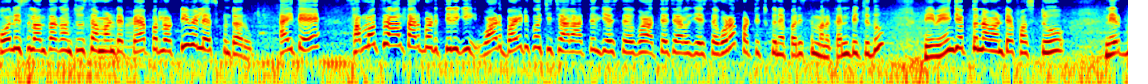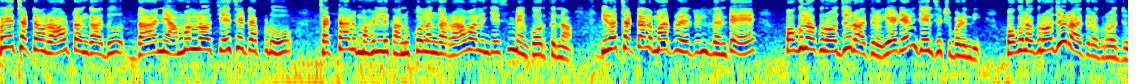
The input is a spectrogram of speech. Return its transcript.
పోలీసులు అంతా కానీ చూసామంటే పేపర్లో టీవీలు వేసుకుంటారు. అయితే సంవత్సరాల తరబడి తిరిగి వాడు బయటకు వచ్చి చాలా హత్యలు చేస్తే కూడా అత్యాచారాలు చేస్తే కూడా పట్టించుకునే పరిస్థితి మనకు కనిపించదు. మేమేం చెప్తున్నామంటే ఫస్ట్ నిర్భయ చట్టం రావటం కాదు దాన్ని అమల్లో చేసేటప్పుడు చట్టాలు మహిళలకు అనుకూలంగా రావాలని చేసి మేము కోరుతున్నాం. ఈరోజు చట్టాల మార్పు ఎటువంటిదంటే పొగలు ఒక రోజు రాత్రి ఏడేళ్ళు జైలు శిక్ష పడింది. పొగలు ఒక రోజు రాత్రి ఒక రోజు.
